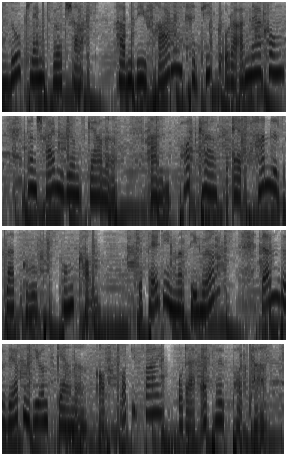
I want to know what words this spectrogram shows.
So klingt Wirtschaft. Haben Sie Fragen, Kritik oder Anmerkungen? Dann schreiben Sie uns gerne an podcast@handelsblattgroup.com. Gefällt Ihnen, was Sie hören? Dann bewerten Sie uns gerne auf Spotify oder Apple Podcasts.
